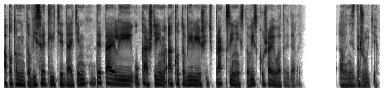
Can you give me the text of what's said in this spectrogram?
a potom im to vysvetlíte, dajte im detaily, ukážte im, ako to vyriešiť v praxi, nech to vyskúšajú a tak ďalej. Ale nezdržujte.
